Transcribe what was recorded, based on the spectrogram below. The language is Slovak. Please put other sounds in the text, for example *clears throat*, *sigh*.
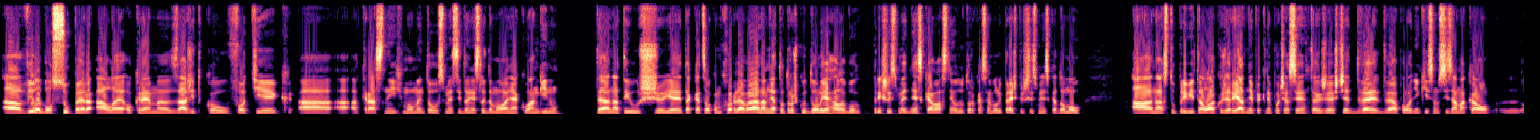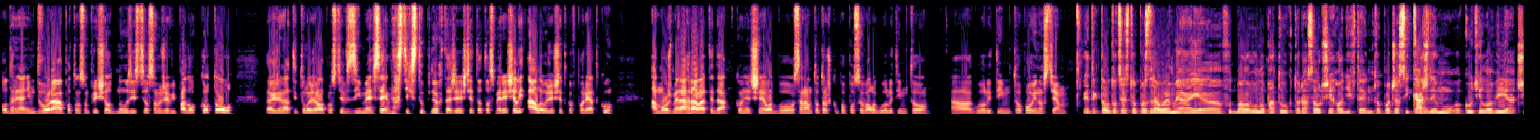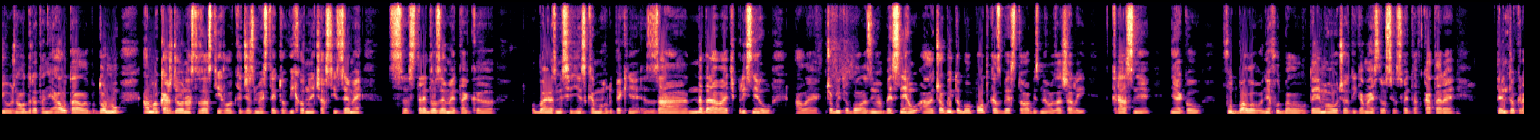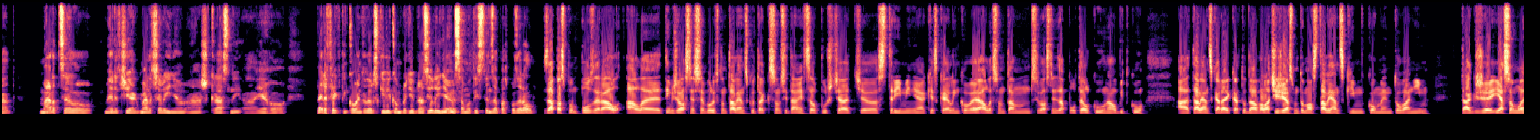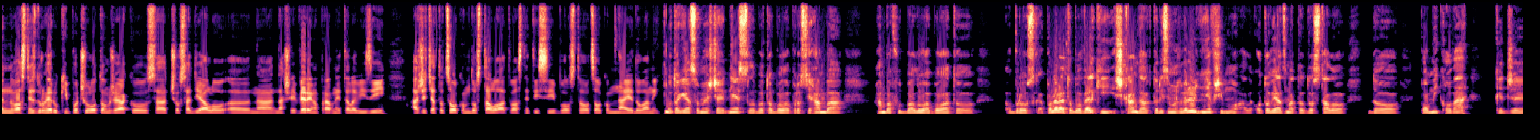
a výlet bol super, ale okrem zážitkov, fotiek a, a, a krásnych momentov sme si donesli domov nejakú anginu. Tá na ty už je taká celkom chorľavá a na mňa to trošku dolieha, lebo prišli sme dneska, vlastne od útorka sme boli preč, prišli sme dneska domov a nás tu privítalo akože riadne pekné počasie, takže ešte dve, dve a pol hodinky som si zamakal eh, odhrňaním dvora, potom som prišiel dnu, zistil som, že vypadol kotol, takže na titul ležala proste v zime v 17 stupňoch, takže ešte toto sme riešili, ale už je všetko v poriadku a môžeme nahrávať teda konečne, lebo sa nám to trošku poposúvalo kvôli týmto, a kvôli týmto povinnostiam. Je, tak touto cestou pozdravujeme aj e, futbalovú lopatu, ktorá sa určite hodí v tento počasí každému kutilovi a či už na odratanie auta alebo domu. Áno, každého nás to zastihlo, keďže sme z tejto východnej časti zeme, z stredozeme, tak e, Obaja sme si dneska mohli pekne zanadávať pri snehu, ale čo by to bola zima bez snehu, ale čo by to bol podcast bez toho, aby sme ho začali krásne nejakou futbalovou, nefutbalovou témou, čo sa týka majstrovstiev sveta v Katare. Tentokrát Marcelo, Merčiak, Marcelino, náš krásny a jeho perfektný komentátorský výkon proti Brazílii. Neviem, samo, ty ten zápas pozeral? Zápas som pozeral, ale tým, že vlastne sme boli v tom Taliansku, tak som si tam nechcel púšťať e, streamy nejaké Skylinkové, ale som tam si vlastne zapol telku na obytku a talianská rajka to dávala, čiže ja som to mal s talianským komentovaním, Takže ja som len vlastne z druhej ruky počul o tom, že ako sa, čo sa dialo e, na našej verejnoprávnej televízii a že ťa to celkom dostalo a vlastne ty si bol z toho celkom najedovaný. No tak ja som ešte aj dnes, lebo to bolo proste hamba, hamba futbalu a bola to obrovská. Podľa mňa to bol veľký škandál, ktorý si možno veľa ľudí nevšimlo, ale o to viac ma to dostalo do Pomikova, keďže,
